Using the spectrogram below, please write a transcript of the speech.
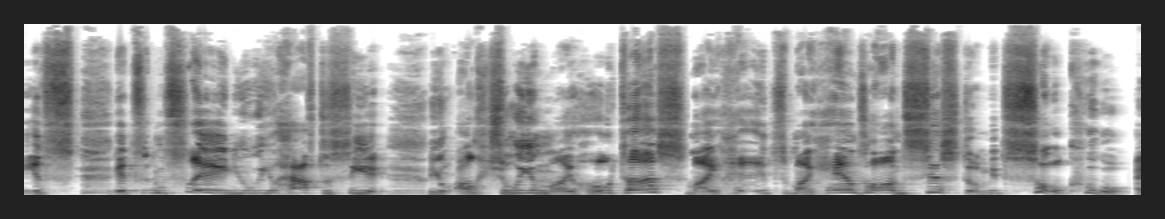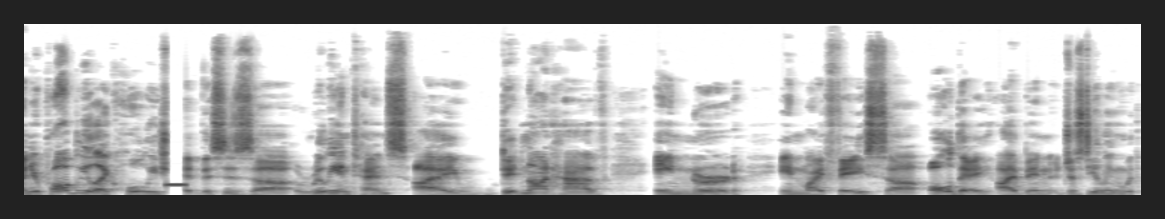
It's it's insane. You you have to see it. You, I'll show you my HOTAS. My it's my hands-on system. It's so cool. and you're probably like, holy shit, this is uh, really intense. I did not have a nerd in my face uh, all day. I've been just dealing with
